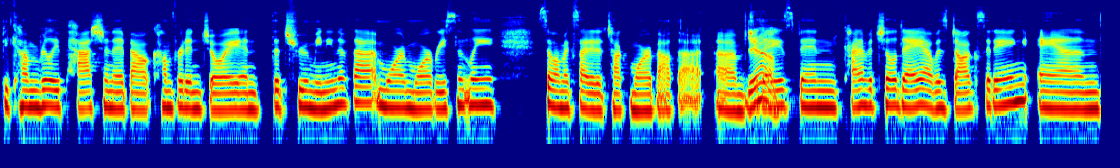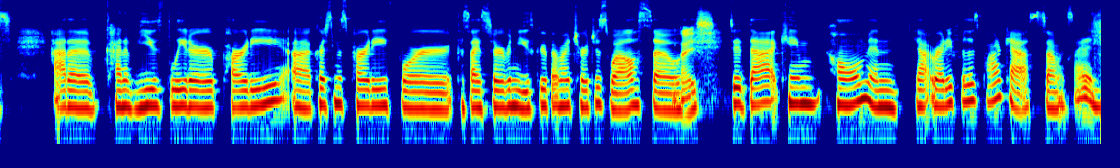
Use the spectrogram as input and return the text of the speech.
become really passionate about comfort and joy and the true meaning of that more and more recently. So I'm excited to talk more about that. Um, yeah. Today's been kind of a chill day. I was dog sitting and had a kind of youth leader party, uh, Christmas party for because I serve in youth group at my church as well. So nice. Did that, came home and got ready for this podcast. So I'm excited.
